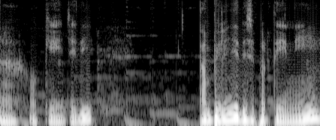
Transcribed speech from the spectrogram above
Nah oke okay, jadi tampilannya jadi seperti ini.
